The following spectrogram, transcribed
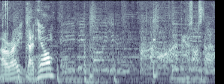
All right, got him. Movement appears hostile.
